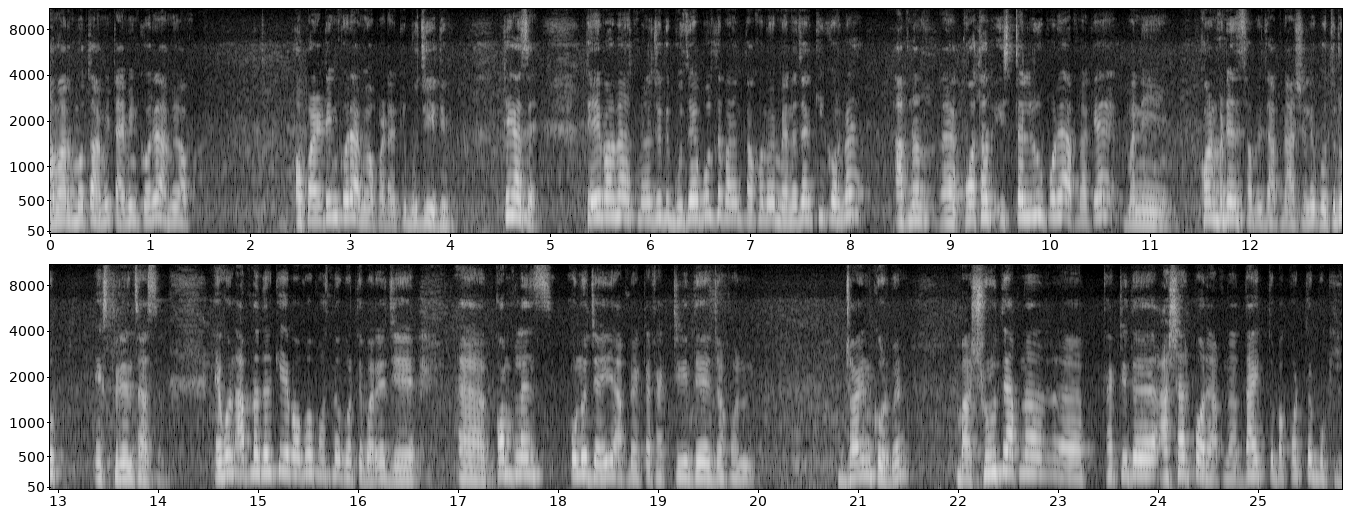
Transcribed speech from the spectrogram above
আমার মতো আমি টাইমিং করে আমি অপারেটিং করে আমি অপারেটারকে বুঝিয়ে দেবো। ঠিক আছে? তো এইভাবে আপনারা যদি বুঝিয়ে বলতে পারেন, তখন ওই ম্যানেজার কী করবে? আপনার কথার স্টাইলের উপরে আপনাকে মানে কনফিডেন্স হবে যে আপনার আসলে কতটুকু এক্সপিরিয়েন্স আছে এবং আপনাদেরকে এভাবেও প্রশ্ন করতে পারে যে কমপ্লেন্স অনুযায়ী আপনি একটা ফ্যাক্টরিতে যখন জয়েন করবেন বা শুরুতে আপনার ফ্যাক্টরিতে আসার পরে আপনার দায়িত্ব বা কর্তব্য কী?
